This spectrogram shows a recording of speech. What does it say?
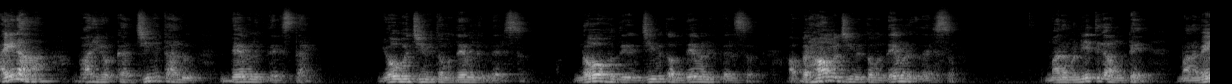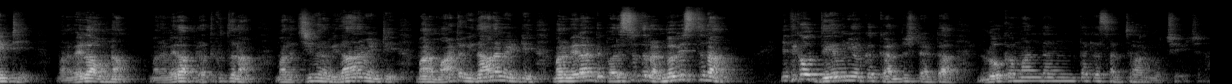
అయినా వారి యొక్క జీవితాలు దేవునికి తెలుస్తాయి. యోగు జీవితం దేవునికి తెలుసు. నోహు జీవితం దేవునికి తెలుసు. అబ్రహాము జీవితం దేవునికి తెలుసు. మనము నీతిగా ఉంటే మనమేంటి? మనం ఎలా ఉన్నాం? మనం ఎలా బ్రతుకుతున్నాం? మన జీవన విధానం ఏంటి? మన మాట విధానం ఏంటి? మనం ఎలాంటి పరిస్థితులు అనుభవిస్తున్నాం? ఇదిగో దేవుని యొక్క కండిషన్ అంట లోకమందంతట సంచారం వచ్చేయచ్చు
